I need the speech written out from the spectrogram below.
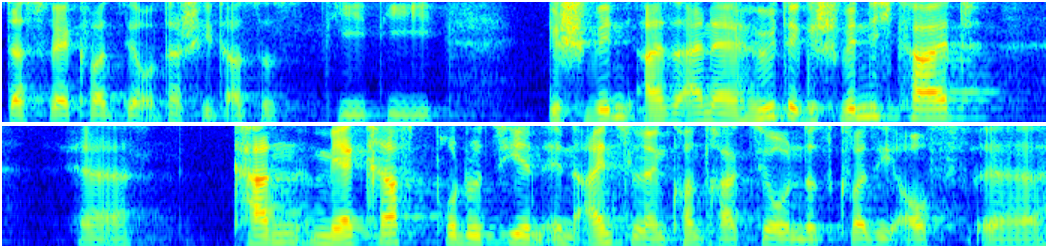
das wäre quasi der Unterschied. Also, die, die also eine erhöhte Geschwindigkeit äh, kann mehr Kraft produzieren in einzelnen Kontraktionen, das ist quasi auf äh, äh,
